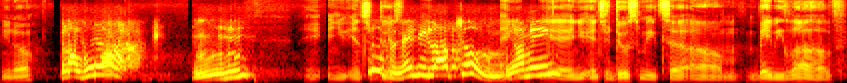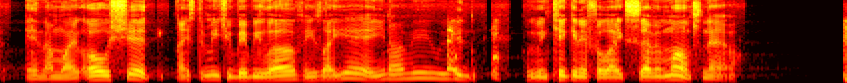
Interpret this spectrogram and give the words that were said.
you know, Like, what up? Mm-hmm. and you introduced Listen, they need love too. You know what I mean? Yeah, and you introduced me to um, Baby Love, and I'm like, "Oh shit, nice to meet you, Baby Love." He's like, "Yeah, you know what I mean. We've been we've been kicking it for like seven months now."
